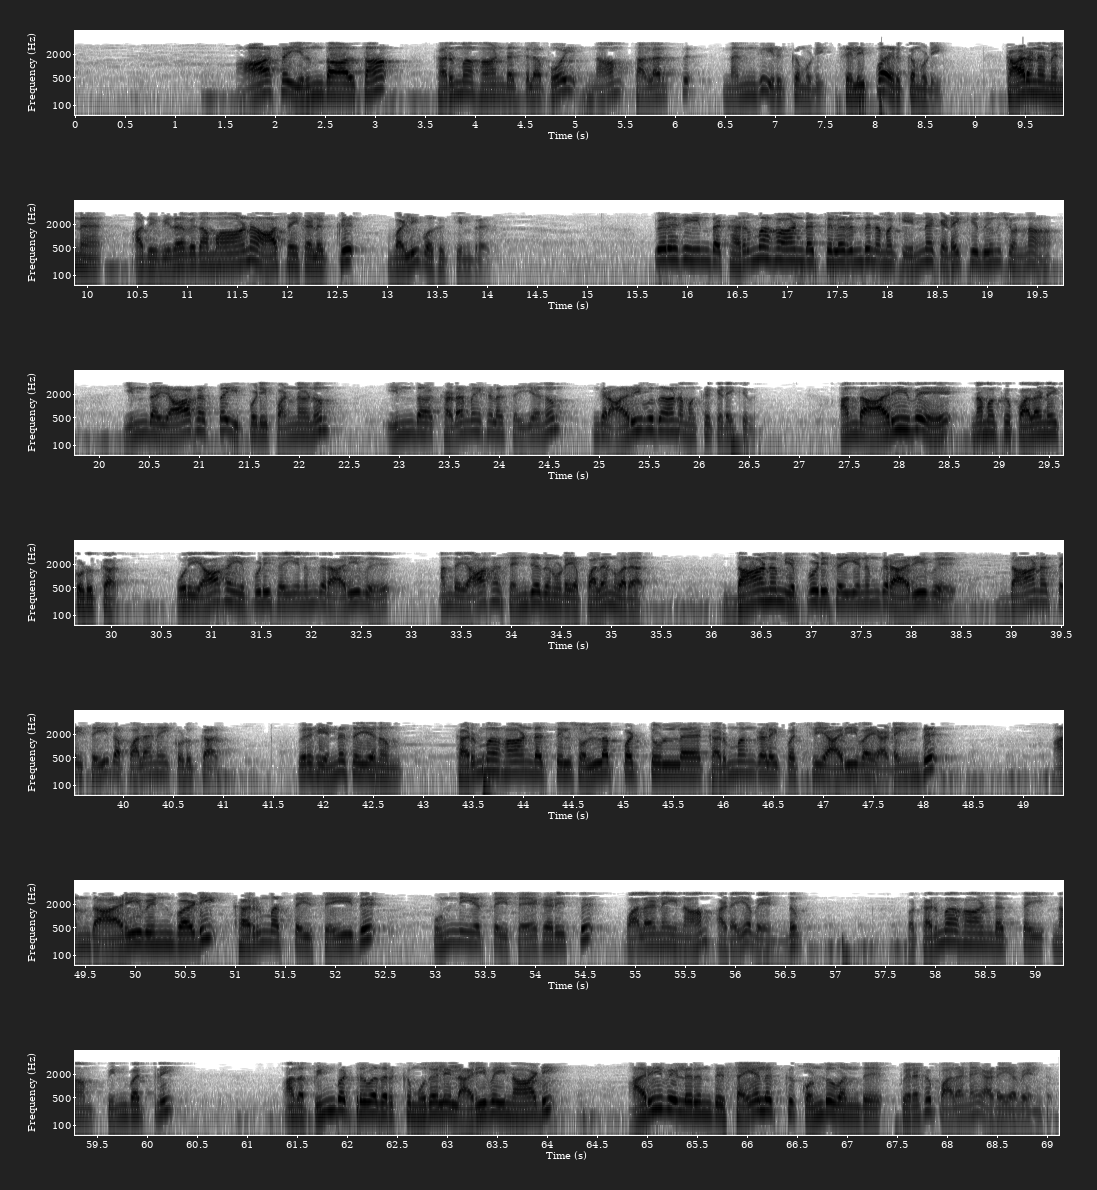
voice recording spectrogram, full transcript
ஆசை இருந்தால்தான் கர்மகாண்டத்துல போய் நாம் தளர்த்து நன்கு இருக்க முடியும். செழிப்பா இருக்க முடியும். காரணம் என்ன? அது விதவிதமான ஆசைகளுக்கு வழிவகுக்கின்றது. பிறகு இந்த கர்மகாண்டத்திலிருந்து நமக்கு என்ன கிடைக்குதுன்னு சொன்னா இந்த யாகத்தை இப்படி பண்ணணும் இந்த கடமைகளை செய்யணும்ங்கிற அறிவு தான் நமக்கு கிடைக்குது. அந்த அறிவே நமக்கு பலனை கொடுக்காது. ஒரு யாகம் எப்படி செய்யணுங்கிற அறிவு அந்த யாகம் செஞ்சதனுடைய பலன் வராது தானம் எப்படி செய்யணுங்கிற அறிவு தானத்தை செய்த பலனை கொடுக்காது பிறகு என்ன செய்யணும்? கர்மகாண்டத்தில் சொல்லப்பட்டுள்ள கர்மங்களை பற்றிய அறிவை அடைந்து அந்த அறிவின்படி கர்மத்தை செய்து புண்ணியத்தை சேகரித்து பலனை நாம் அடைய வேண்டும். இப்ப கர்மகாண்டத்தை நாம் பின்பற்றி அதை பின்பற்றுவதற்கு முதலில் அறிவை நாடி அறிவிலிருந்து செயலுக்கு கொண்டு வந்து பிறகு பலனை அடைய வேண்டும்.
